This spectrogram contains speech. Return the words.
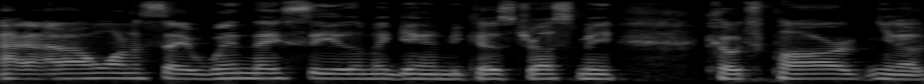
I, don't want to say when they see them again because trust me, Coach Parr, you know,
